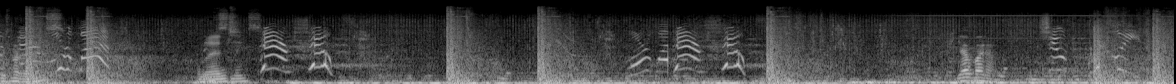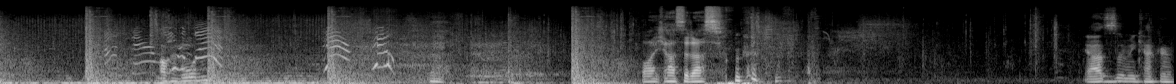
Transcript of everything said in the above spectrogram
muss mal links. Moment. Links, links. Ja, weiter. Auf dem Boden. Boah, ich hasse das. Ja, es ist irgendwie kacke.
